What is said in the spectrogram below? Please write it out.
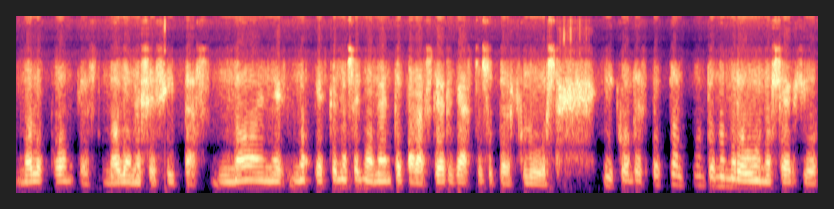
no lo compres, no lo necesitas. No, este no es el momento para hacer gastos superfluos. Y con respecto al punto número uno, Sergio,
